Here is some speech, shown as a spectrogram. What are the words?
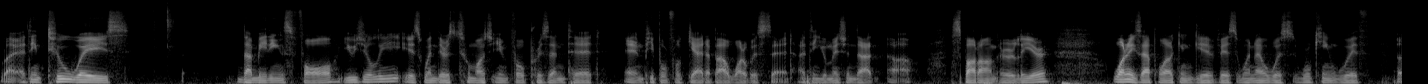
right? I think two ways that meetings fall usually is when there's too much info presented and people forget about what was said. I think you mentioned that uh, spot on earlier. One example I can give is when I was working with uh,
